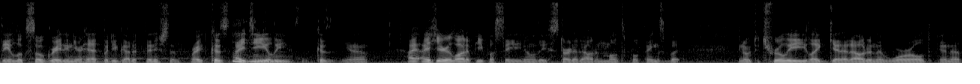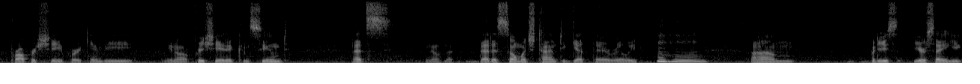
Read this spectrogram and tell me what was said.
they look so great in your head, but you got to finish them, right? Because ideally, Mhm. because you know, I, I hear a lot of people say, you know, they started out in multiple things, but you know, to truly like get it out in the world in a proper shape where it can be, you know, appreciated, consumed, that's, you know, that, that is so much time to get there, really. Mm-hmm. Um, but you, s- you're saying you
